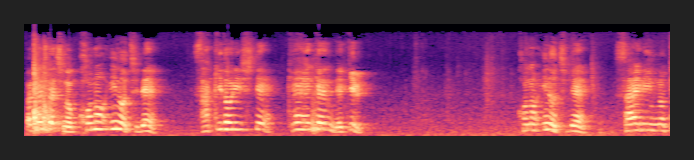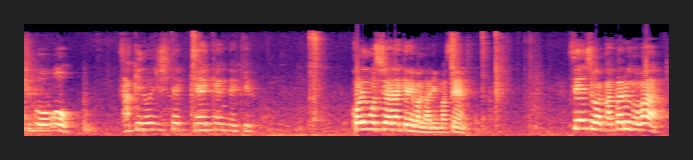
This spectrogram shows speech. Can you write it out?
私たちのこの命で先取りして経験できる。この命で再臨の希望を先取りして経験できる。これも知らなければなりません。聖書が語るのは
